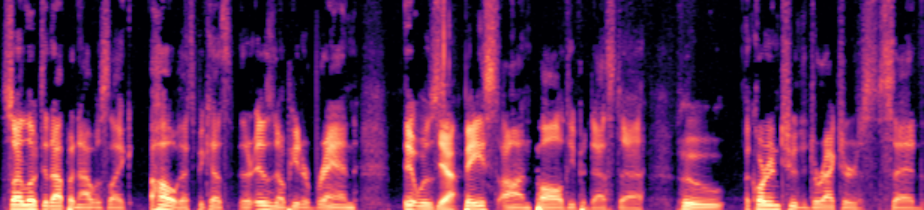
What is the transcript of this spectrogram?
So I looked it up and I was like, oh, that's because there is no Peter Brand. It was yeah. based on Paul DePodesta, who, according to the directors, said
